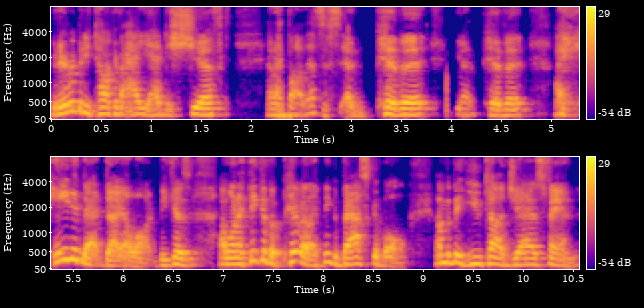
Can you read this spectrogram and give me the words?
but everybody talked about how you had to shift and I thought that's a, pivot. You got to pivot. I hated that dialogue because I, when I think of a pivot, I think of basketball. I'm a big Utah Jazz fan,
